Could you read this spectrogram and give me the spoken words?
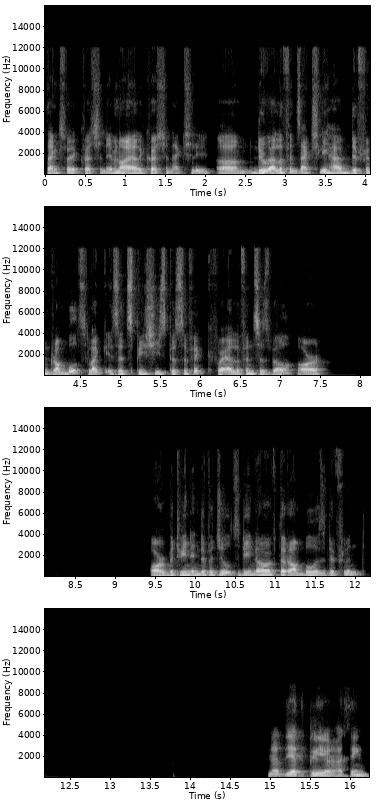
Thanks for your question. Even I had a question actually. Um, do elephants actually have different rumbles? Like, is it species specific for elephants as well, or or between individuals? Do you know if the rumble is different? Not yet clear, I think.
